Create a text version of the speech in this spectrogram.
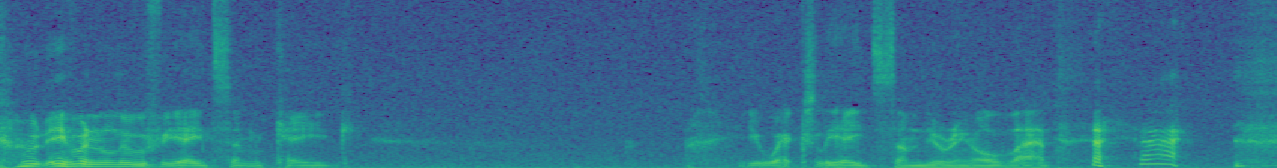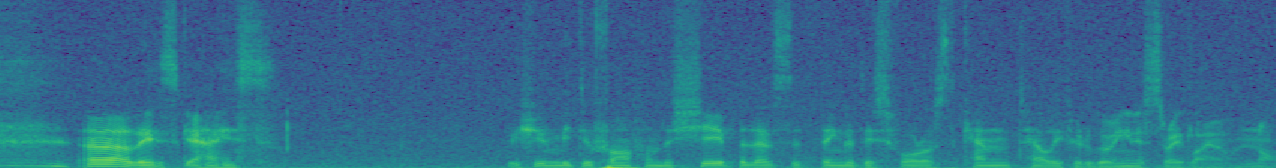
good, even Luffy ate some cake. You actually ate some during all that. oh, these guys. We shouldn't be too far from the ship, but that's the thing with this forest. Can't tell if you're going in a straight line or not.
